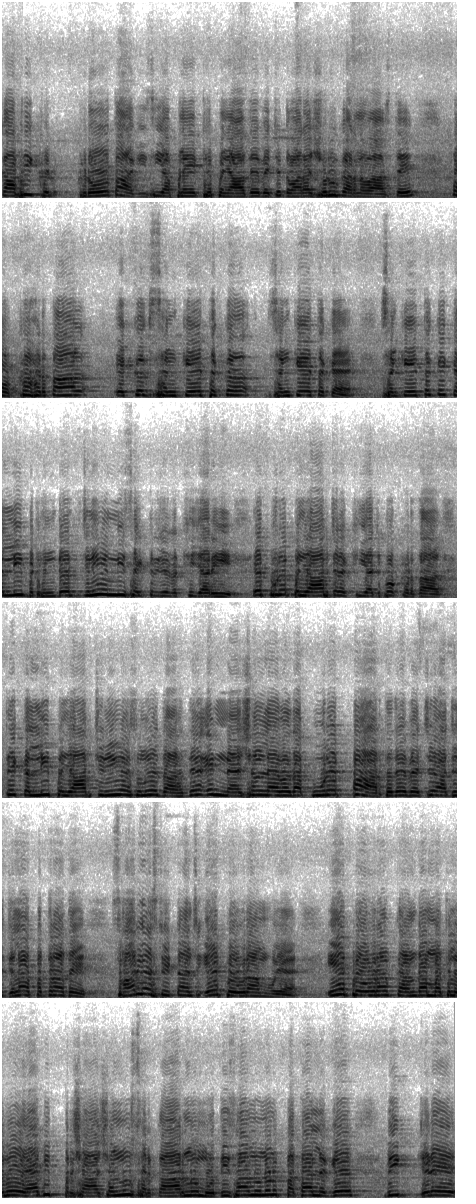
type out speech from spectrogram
ਕਾਫੀ ਖੜੋਤ ਆ ਗਈ ਸੀ ਆਪਣੇ ਇੱਥੇ ਪੰਜਾਬ ਦੇ ਵਿੱਚ ਦੁਬਾਰਾ ਸ਼ੁਰੂ ਕਰਨ ਵਾਸਤੇ। ਭੁੱਖ ਹੜਤਾਲ ਇੱਕ ਸੰਕੇਤਕ ਸੰਕੇਤਕ ਹੈ। ਸੰਕੇਤਕ ਇਕੱਲੀ ਬਠਿੰਡੇ 'ਚ ਨਹੀਂ, ਇੰਨੀ ਸੈਕਟਰ 'ਚ ਰੱਖੀ ਜਾ ਰਹੀ। ਇਹ ਪੂਰੇ ਪੰਜਾਬ 'ਚ ਰੱਖੀ ਅੱਜ ਭੁੱਖ ਹੜਤਾਲ। ਤੇ ਇਕੱਲੀ ਪੰਜਾਬ 'ਚ ਨਹੀਂ, ਮੈਂ ਇਹ ਦੱਸਦੇ ਆ ਇਹ ਨੈਸ਼ਨਲ ਲੈਵਲ ਦਾ ਪੂਰੇ ਭਾਰਤ ਦੇ ਵਿੱਚ ਅੱਜ ਜ਼ਿਲ੍ਹਾ ਪੱਧਰਾਂ ਤੇ ਸਾਰੀਆਂ ਸਟੇਟਾਂ 'ਚ ਇਹ ਪ੍ਰੋਗਰਾਮ ਹੋਇਆ ਇਹ ਪ੍ਰੋਗਰਾਮ ਕਰਨ ਦਾ ਮਤਲਬ ਇਹ ਹੈ ਵੀ ਪ੍ਰਸ਼ਾਸਨ ਨੂੰ, ਸਰਕਾਰ ਨੂੰ, ਮੋਦੀ ਸਾਹਿਬ ਨੂੰ ਉਹਨਾਂ ਨੂੰ ਪਤਾ ਲੱਗੇ ਵੀ ਜਿਹੜੇ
